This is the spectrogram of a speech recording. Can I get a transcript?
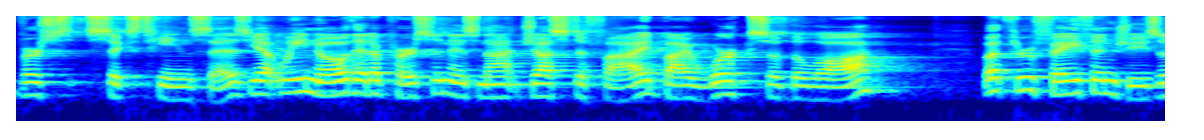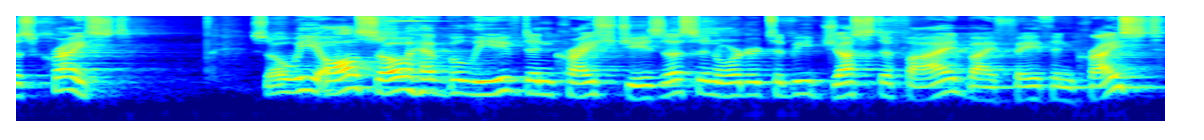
Verse 16 says, Yet we know that a person is not justified by works of the law, but through faith in Jesus Christ. So we also have believed in Christ Jesus in order to be justified by faith in Christ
